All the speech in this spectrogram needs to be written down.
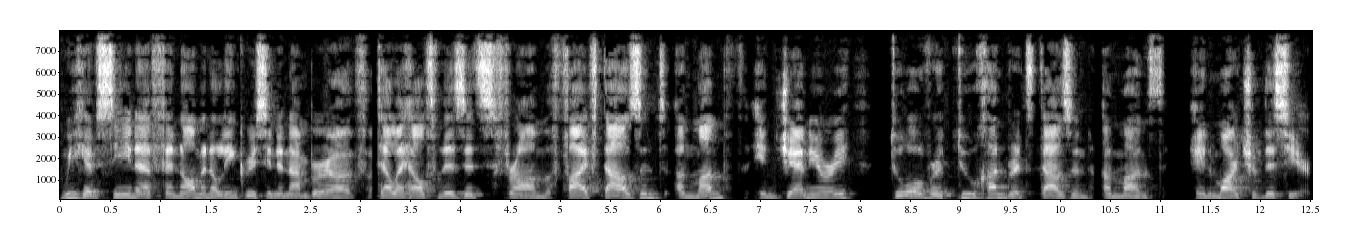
We have seen a phenomenal increase in the number of telehealth visits from 5,000 a month in January to over 200,000 a month in March of this year.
